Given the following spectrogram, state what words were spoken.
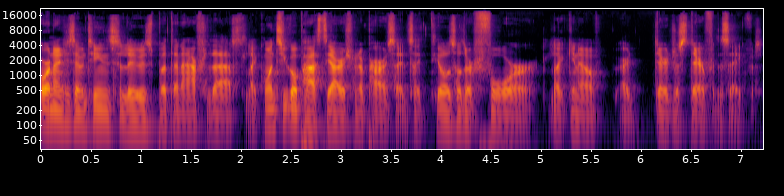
or 1917's to lose, but then after that, like once you go past the Irishman and Parasites, like those other four, like you know, are they're just there for the sake of it.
